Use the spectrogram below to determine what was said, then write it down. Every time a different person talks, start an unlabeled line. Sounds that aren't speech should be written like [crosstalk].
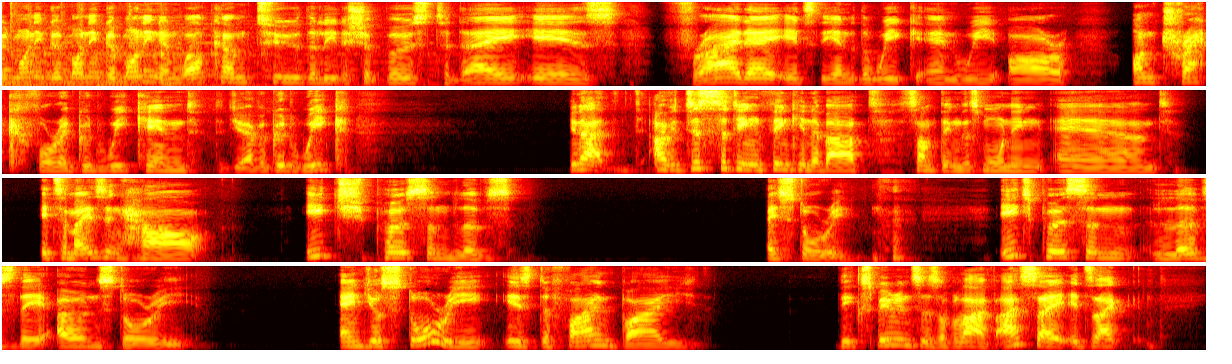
Good morning, good morning, good morning, and welcome to the Leadership Boost. Today is Friday, it's the end of the week, and we are on track for a good weekend. Did you have a good week? You know, I was just sitting thinking about something this morning, and it's amazing how each person lives a story. [laughs] each person lives their own story and your story is defined by the experiences of life. I say it's like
